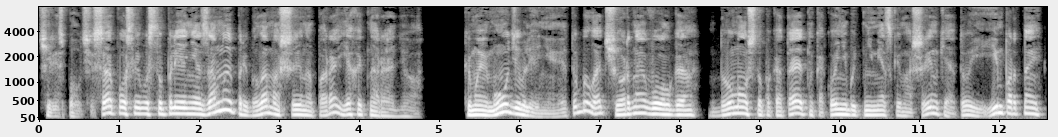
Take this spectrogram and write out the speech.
Через полчаса после выступления за мной прибыла машина, пора ехать на радио. К моему удивлению, это была черная «Волга». Думал, что покатают на какой-нибудь немецкой машинке, а то и импортной.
